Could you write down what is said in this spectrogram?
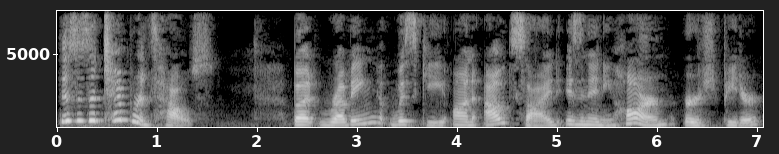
This is a temperance house. But rubbing whiskey on outside isn't any harm, urged Peter.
